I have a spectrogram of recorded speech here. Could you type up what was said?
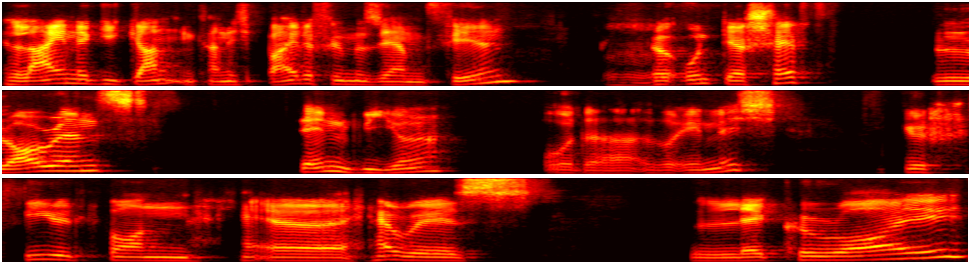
Kleine Giganten. Kann ich beide Filme sehr empfehlen. Mhm. Äh, und der Chef Lawrence Denville oder so ähnlich gespielt von äh, Harris LeCroy.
